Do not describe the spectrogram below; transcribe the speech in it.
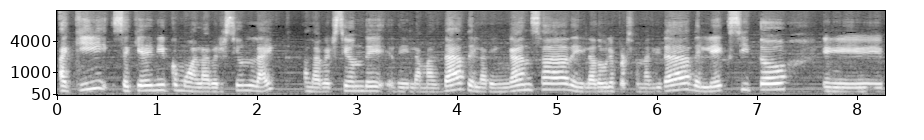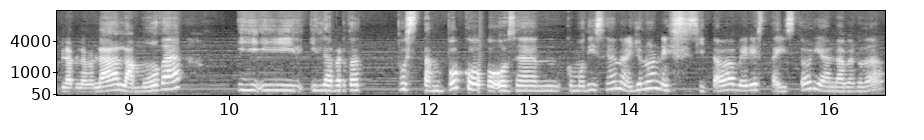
Aquí se quieren ir como a la versión light, a la versión de, la maldad, de la venganza, de la doble personalidad, del éxito, eh, bla, bla, bla, la moda. Y, y, la verdad, pues tampoco, o sea, como dice Ana, yo no necesitaba ver esta historia, la verdad.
